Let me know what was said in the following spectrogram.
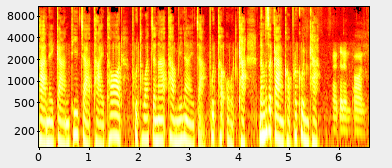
ทาในการที่จะถ่ายทอดพุทธวจนะธรรมวินัยจากพุทธโอษค่ะนมัสการขอบพระคุณค่ะอาจารย์พร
